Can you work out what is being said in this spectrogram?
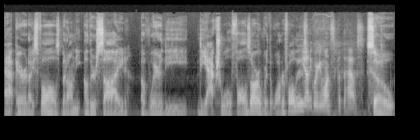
at Paradise Falls, but on the other side of where the the actual falls are, of where the waterfall is. yeah, like where he wants to put the house. So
